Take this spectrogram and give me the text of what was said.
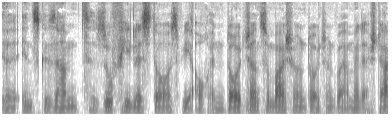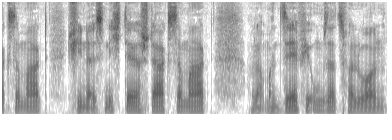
äh, äh, insgesamt so viele Stores wie auch in Deutschland zum Beispiel. Und Deutschland war immer der stärkste Markt. China ist nicht der stärkste Markt, aber da hat man sehr viel Umsatz verloren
